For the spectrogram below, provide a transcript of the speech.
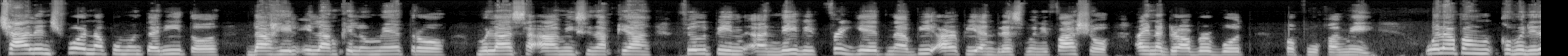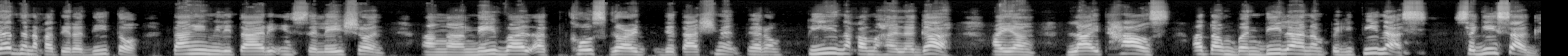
challenge po na pumunta rito dahil ilang kilometro mula sa aming sinakyang Philippine uh, Navy frigate na BRP Andres Bonifacio ay nag-rubber boat pa po kami. Wala pang komunidad na nakatira dito. Tanging military installation, ang uh, Naval at Coast Guard Detachment. Pero pinakamahalaga ay ang lighthouse at ang bandila ng Pilipinas sa gisag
